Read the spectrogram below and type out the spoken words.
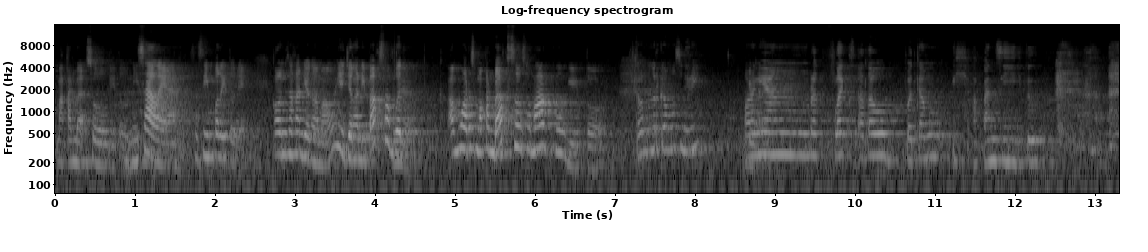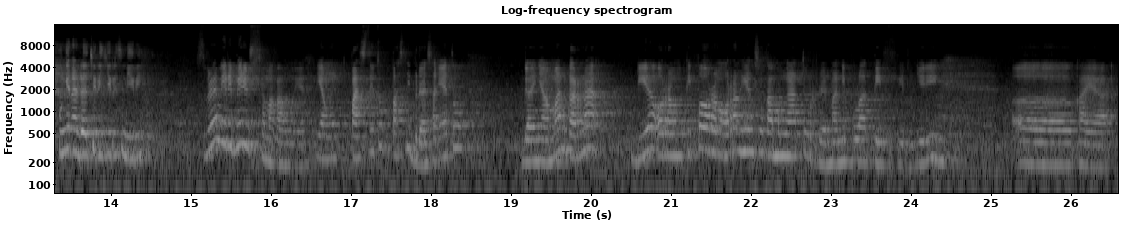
makan bakso gitu? Misal ya sesimpel itu deh. Kalau misalkan dia nggak mau ya jangan dipaksa buat Iya. kamu harus makan bakso sama aku gitu. Kalau menurut kamu sendiri orang yang red flags atau buat kamu ih apaan sih? gitu? Mungkin ada ciri-ciri sendiri. sebenarnya mirip-mirip sama kamu ya. Yang pasti tuh pasti berasanya tuh gak nyaman karena dia orang tipe orang-orang yang suka mengatur dan manipulatif gitu. Jadi eh, kayak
